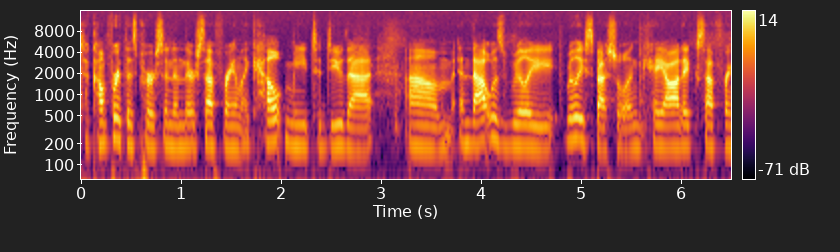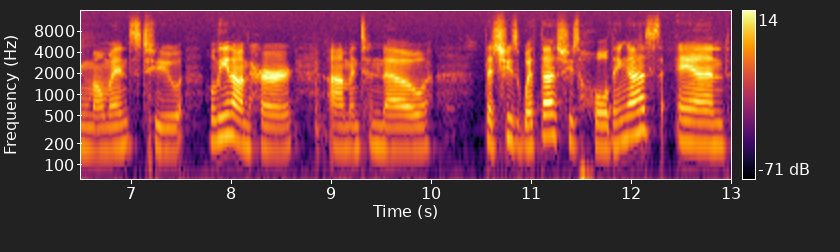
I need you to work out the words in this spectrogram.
to comfort this person in their suffering. Like, help me to do that. Um, and that was really, really special in chaotic suffering moments to lean on her um, and to know that she's with us, she's holding us. And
